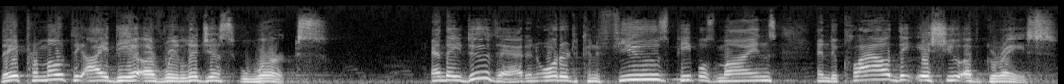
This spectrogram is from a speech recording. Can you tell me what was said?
They promote the idea of religious works. And they do that in order to confuse people's minds and to cloud the issue of grace.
